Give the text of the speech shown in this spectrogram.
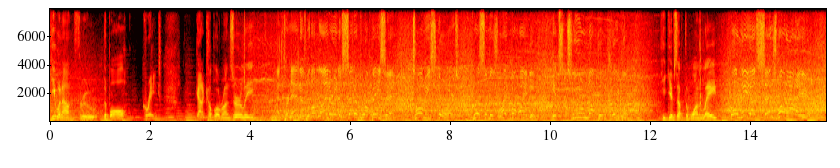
He went out and threw the ball great. Got a couple of runs early. And Fernandez with a liner into center for a base hit. Thome scores. Grissom is right behind him. It's 2 nothing Cleveland. He gives up the one late. Bonilla sends one out of here.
